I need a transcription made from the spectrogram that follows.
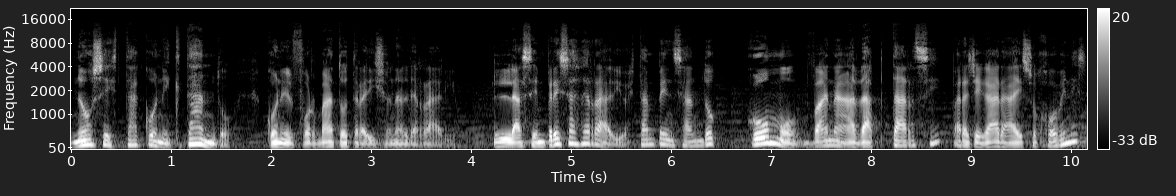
no se está conectando con el formato tradicional de radio. Las empresas de radio están pensando cómo van a adaptarse para llegar a esos jóvenes.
